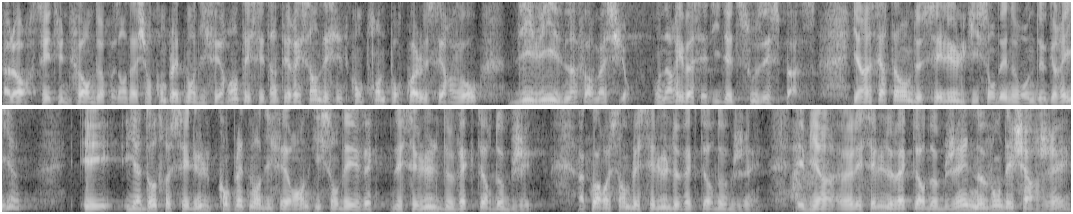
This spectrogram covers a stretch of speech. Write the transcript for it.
Alors c'est une forme de représentation complètement différente et c'est intéressant d'essayer de comprendre pourquoi le cerveau divise l'information. On arrive à cette idée de sous-espace. Il y a un certain nombre de cellules qui sont des neurones de grille et il y a d'autres cellules complètement différentes qui sont des, cellules de vecteurs d'objets. À quoi ressemblent les cellules de vecteurs d'objets? Eh bien, euh, les cellules de vecteurs d'objets ne vont décharger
